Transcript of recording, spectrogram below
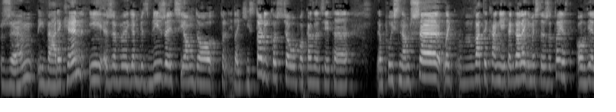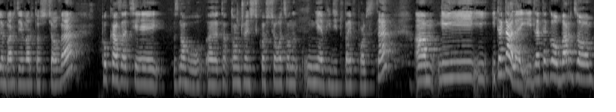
Rzym i Watykan i żeby jakby zbliżyć ją do like, historii kościołu, pokazać jej te pójść na msze like, w Watykanie i tak dalej. I myślę, że to jest o wiele bardziej wartościowe pokazać jej znowu e, tą część kościoła, co nie widzi tutaj w Polsce. Um, i, i, i tak dalej. I dlatego bardzo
